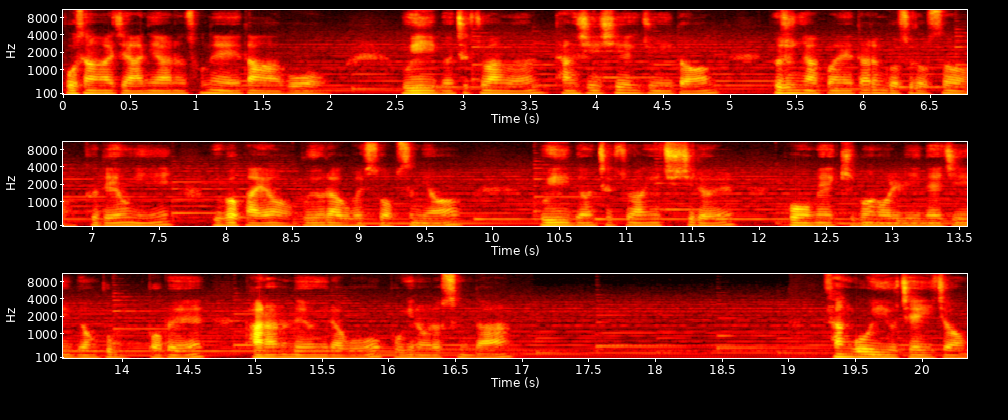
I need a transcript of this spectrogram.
보상하지 아니하는 손해에 해당하고 위 면책조항은 당시 시행 중이던 표준약관에 따른 것으로서 그 내용이 위법하여 무효라고 볼 수 없으며 위 면책조항의 취지를 보험의 기본 원리 내지 명품법에 반하는 내용이라고 보기는 어렵습니다. 상고 이유 제2점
